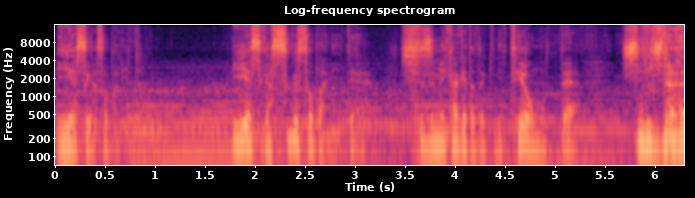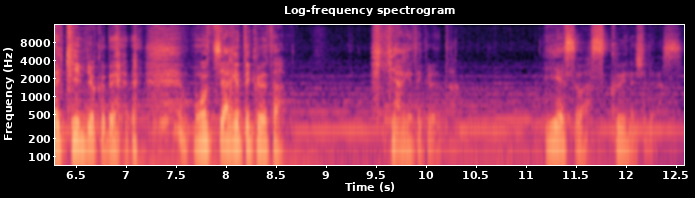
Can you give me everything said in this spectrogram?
イエスがそばにいた。イエスがすぐそばにいて沈みかけた時に手を持って信じられない筋力で 持ち上げてくれた。引き上げてくれた。イエスは救い主です。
